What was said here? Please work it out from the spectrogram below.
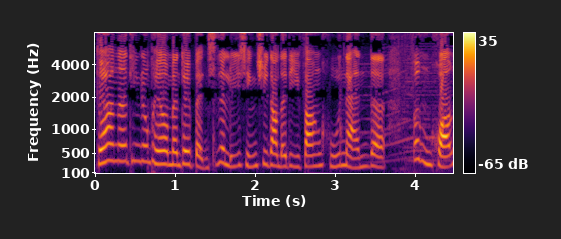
同样呢，听众朋友们对本期的旅行去到的地方湖南的凤凰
